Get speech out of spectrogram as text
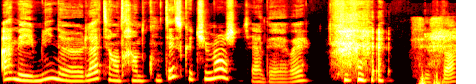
Ah, mais Emeline, là, t'es en train de compter ce que tu manges? Je dis, Ah, ben ouais. C'est ça.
